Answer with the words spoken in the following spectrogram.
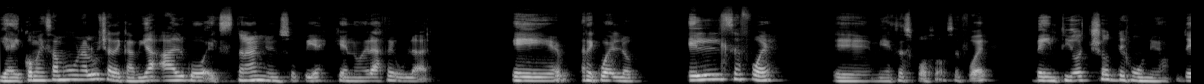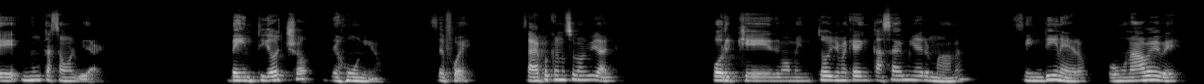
y ahí comenzamos una lucha de que había algo extraño en su pie que no era regular. Eh, recuerdo, él se fue, mi ex esposo se fue 28 de junio, de nunca se va a olvidar. 28 de junio se fue. ¿Sabes por qué no se me olvidar? Porque de momento yo me quedé en casa de mi hermana, sin dinero, con una bebé,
